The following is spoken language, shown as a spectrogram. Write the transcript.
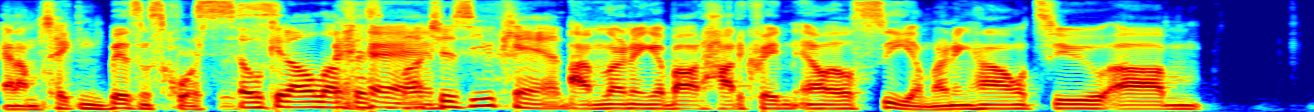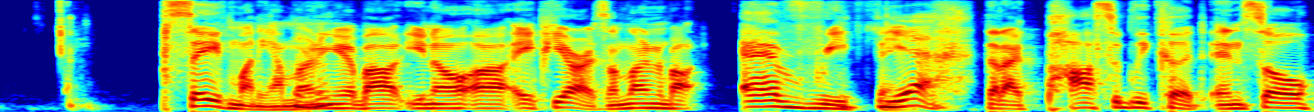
and I'm taking business courses. Soak it all up as much as you can. I'm learning about how to create an LLC. I'm learning how to um, save money. I'm Mm-hmm. learning about you know uh, APRs. I'm learning about everything Yeah. that I possibly could. And so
